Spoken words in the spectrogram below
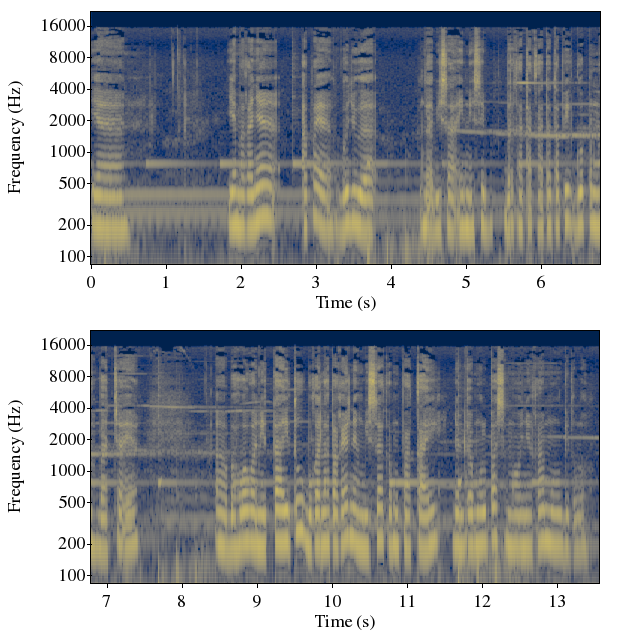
ya ya makanya apa ya gue juga nggak bisa ini sih berkata-kata tapi gue pernah baca ya eh, bahwa wanita itu bukanlah pakaian yang bisa kamu pakai dan kamu lepas semaunya kamu gitu loh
